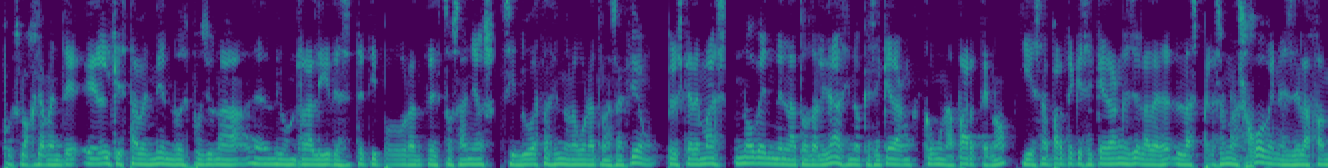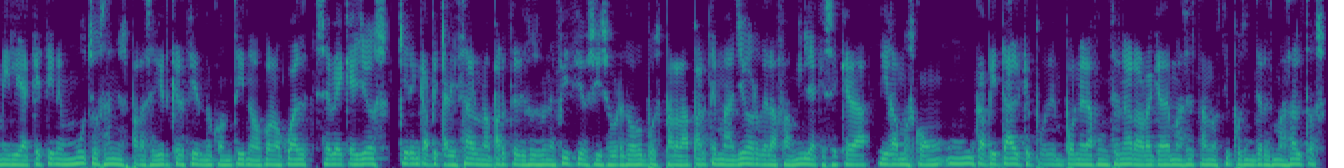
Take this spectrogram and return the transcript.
Pues lógicamente, el que está vendiendo después de, una, eh, de un rally de este tipo durante estos años, sin duda está haciendo una buena transacción. Pero es que además no venden la totalidad, sino que se quedan con una parte, ¿no? Y esa parte que se quedan es de de las personas jóvenes de la familia que tienen muchos años para seguir creciendo continuo, con lo cual se ve que ellos quieren capitalizar una parte de sus beneficios y sobre todo pues para la parte mayor de la familia que se queda digamos con un capital que pueden poner a funcionar ahora que además están los tipos de interés más altos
